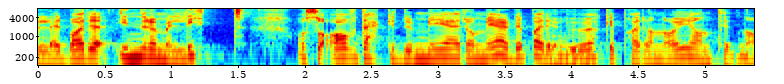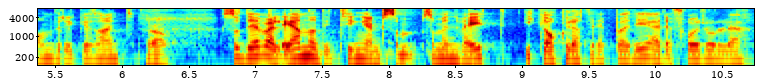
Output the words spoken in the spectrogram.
eller bare innrømme litt, og så avdekker du mer og mer. Det bare øker paranoiaen til den andre. ikke sant? Ja. Så det er vel en av de tingene som, som en vet ikke akkurat reparerer forholdet.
